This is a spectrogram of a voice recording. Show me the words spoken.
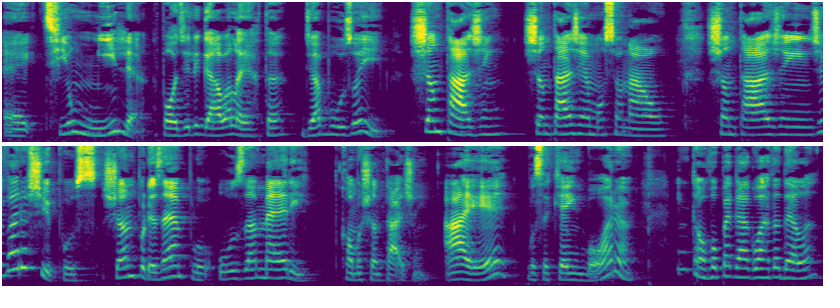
é, te humilha, pode ligar o alerta de abuso aí chantagem, chantagem emocional, chantagem de vários tipos. Sean, por exemplo, usa Mary como chantagem. Ah, é? Você quer ir embora? Então eu vou pegar a guarda dela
